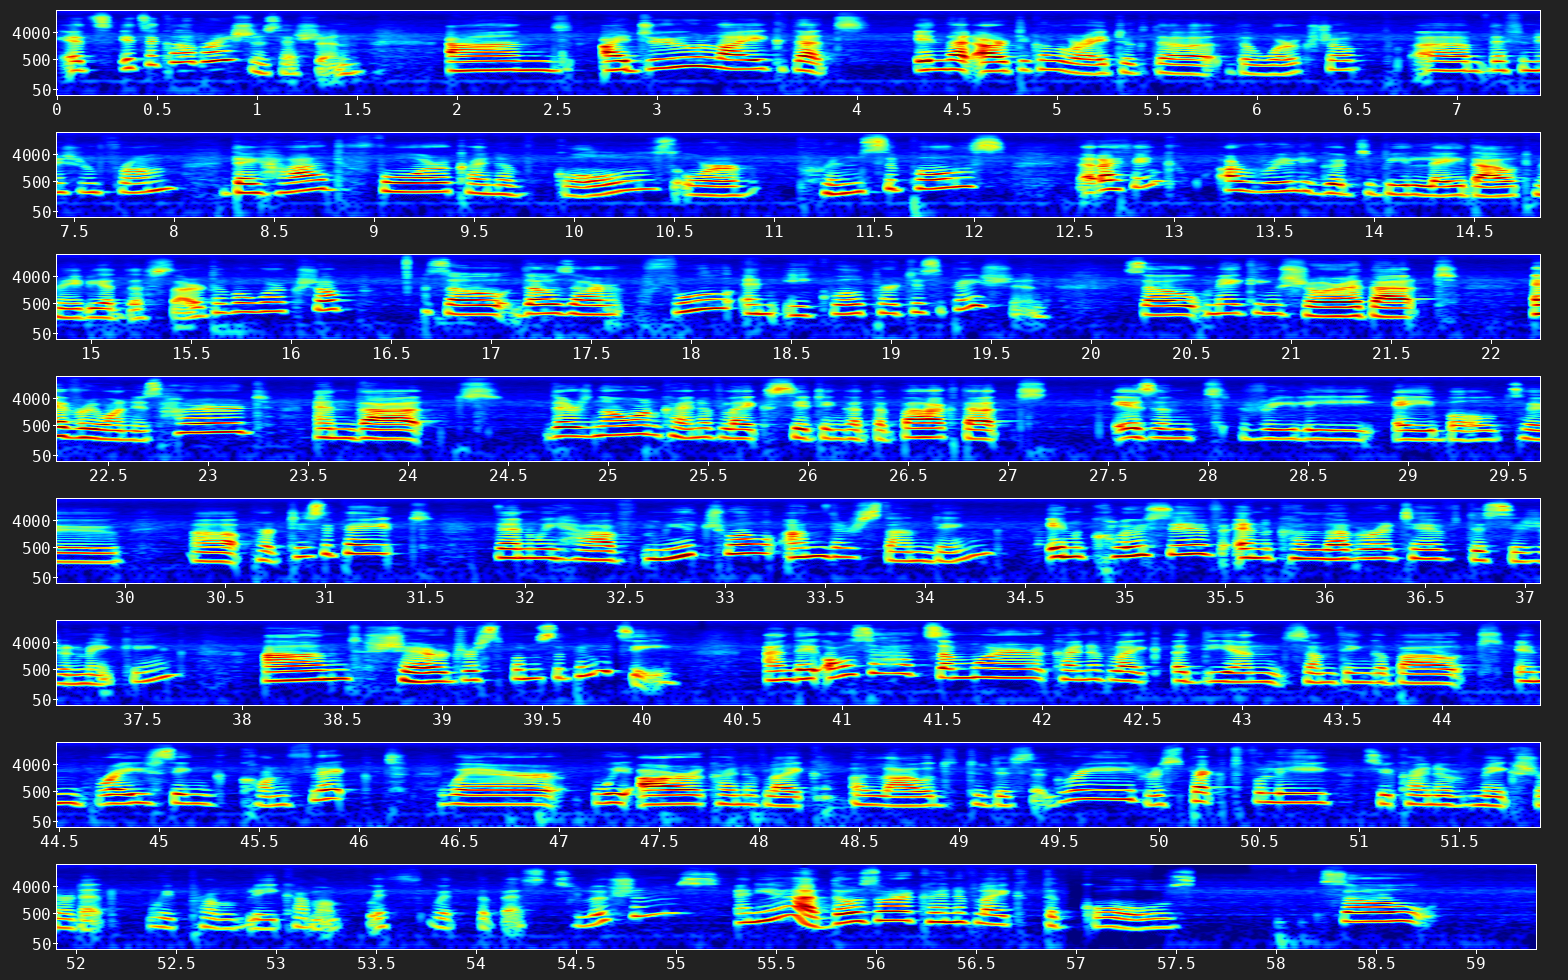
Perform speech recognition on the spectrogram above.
it's it's a collaboration session and i do like that in that article where i took the the workshop um, definition from they had four kind of goals or principles that i think are really good to be laid out maybe at the start of a workshop so those are full and equal participation. So making sure that everyone is heard and that there's no one kind of like sitting at the back that isn't really able to uh, participate. Then we have mutual understanding, inclusive and collaborative decision making, and shared responsibility. And they also had somewhere kind of like at the end something about embracing conflict, where we are kind of like allowed to disagree respectfully to kind of make sure that we probably come up with, with the best solutions. And yeah, those are kind of like the goals. So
